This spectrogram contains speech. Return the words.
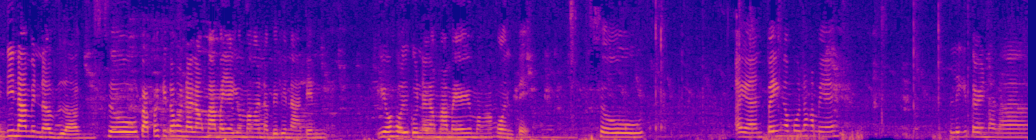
Hindi namin na vlog. So, papakita ko na lang mamaya yung mga nabili natin. I-haul ko na lang mamaya yung mga konti. So, ayan, pahinga muna kami. Later na lang.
